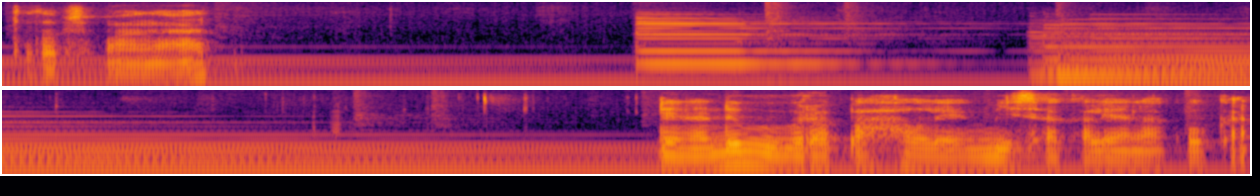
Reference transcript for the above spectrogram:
tetap semangat. Dan ada beberapa hal yang bisa kalian lakukan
